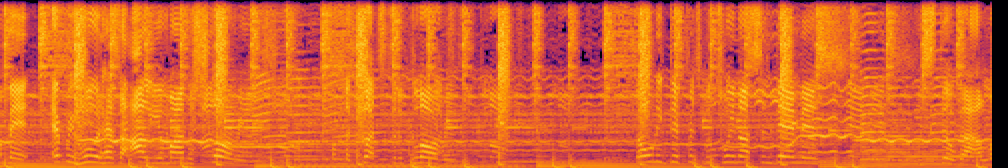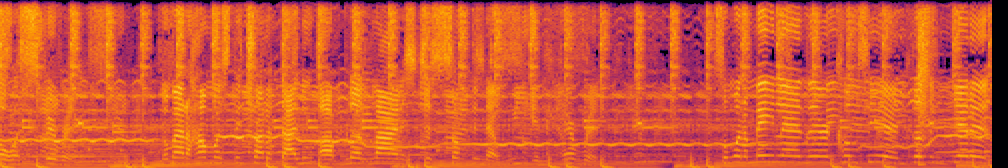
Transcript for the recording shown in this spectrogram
I mean, every hood has an Aliamanu story, from the guts to the glory. The only difference between us and them is we still got aloha spirit. No matter how much they try to dilute our bloodline, it's just something that we inherit. So when a mainlander comes here and doesn't get it,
